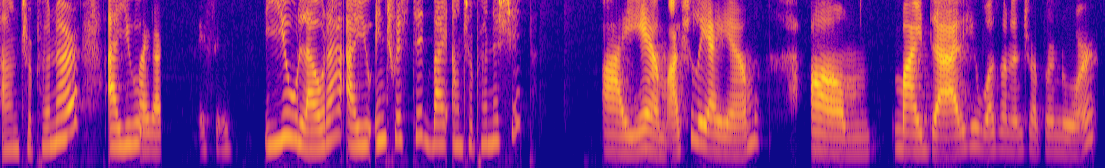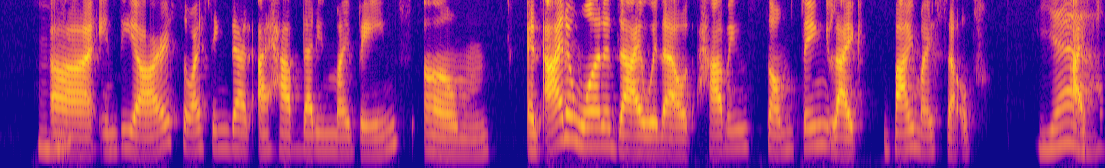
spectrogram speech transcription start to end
entrepreneur. Are you, My God, it's amazing. you, Laura, are you interested by entrepreneurship? I am actually. I am. Um, my dad, he was an entrepreneur uh, in the art, so I think that I have that in my veins. Um, and I don't want to die without having something like by myself. Yeah. I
